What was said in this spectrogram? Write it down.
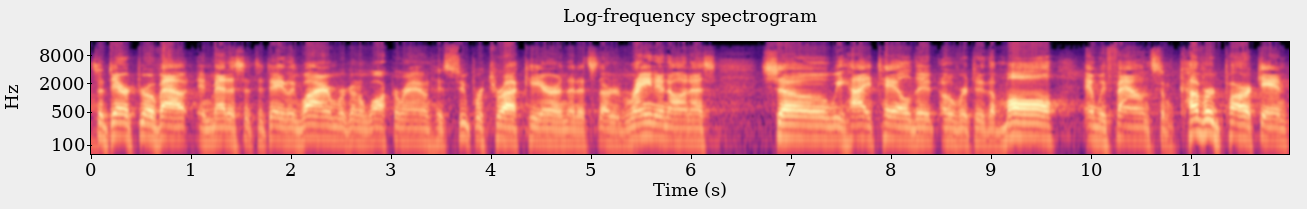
So Derek drove out and met us at the Daily Wire, and we're going to walk around his super truck here, and then it started raining on us. So we hightailed it over to the mall, and we found some covered parking,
